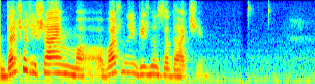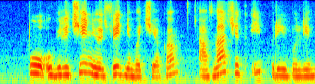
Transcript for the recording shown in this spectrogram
Дальше решаем а, важные бизнес-задачи по увеличению среднего чека, а значит и прибыли.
